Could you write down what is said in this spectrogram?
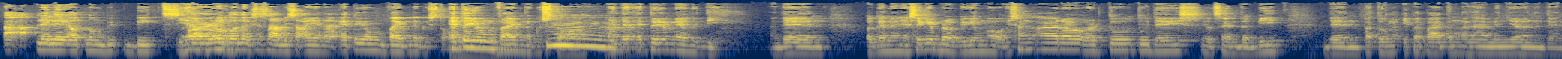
ah, layout ng be- beats? Yeah, or bro. ikaw nagsasabi sa kanya na ito yung vibe na gusto ko? ito yung vibe na gusto ko. And then, ito yung melody. And then, pag gano'n niya, sige bro, bigyan mo ako isang araw or two, two days, you'll send the beat. Then, patung, ipapatong na namin yon And then,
